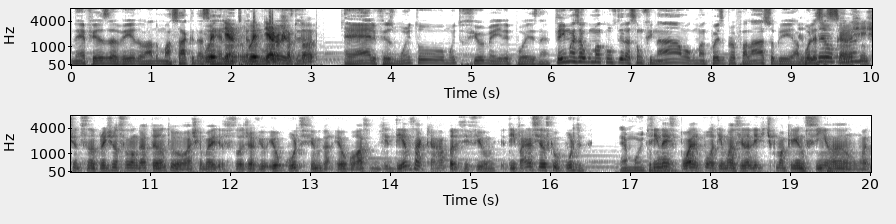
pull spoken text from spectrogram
né, fez a veia lá do massacre da O Serra Eterno, Elétrica o Eterno 2, Shop né? Top. É, ele fez muito, muito filme aí depois, né? Tem mais alguma consideração final, alguma coisa pra falar sobre a bolha não, assassina? cara, a gente, pra gente não se alongar tanto, eu acho que a maioria das pessoas já viu. Eu curto esse filme, cara. Eu gosto de, desde a capa desse filme. Tem várias cenas que eu curto. É muito Sem bom. dar spoiler, pô, tem uma cena ali que, tipo, uma criancinha lá, uma,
